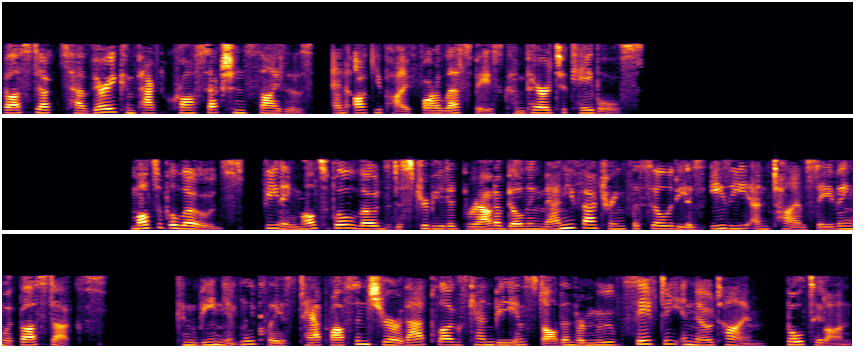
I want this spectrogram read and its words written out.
bus ducts have very compact cross-section sizes and occupy far less space compared to cables. Multiple loads. Feeding multiple loads distributed throughout a building manufacturing facility is easy and time-saving with bus ducts. Conveniently placed tap-offs ensure that plugs can be installed and removed safely in no time. Bolted on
